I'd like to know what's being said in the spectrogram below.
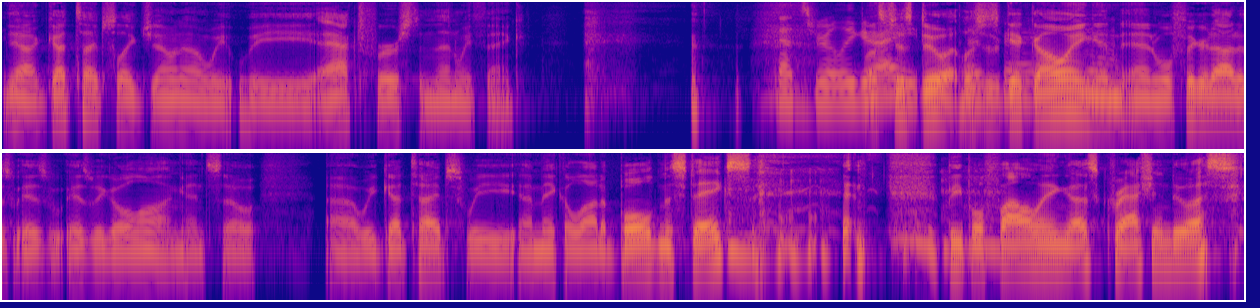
Yeah, gut types like Jonah, we, we act first and then we think. That's really good. Let's just do it. Let's That's just get going, yeah. and, and we'll figure it out as, as, as we go along. And so uh, we gut types, we uh, make a lot of bold mistakes. People following us crash into us.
